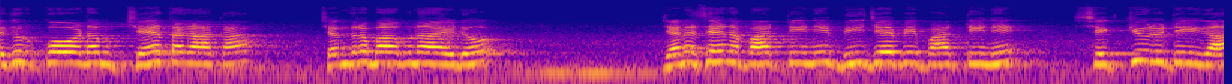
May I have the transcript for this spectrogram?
ఎదుర్కోవడం చేతగాక చంద్రబాబు నాయుడు జనసేన పార్టీని బీజేపీ పార్టీని సెక్యూరిటీగా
